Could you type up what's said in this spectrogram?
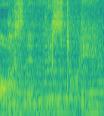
lost in mystery.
